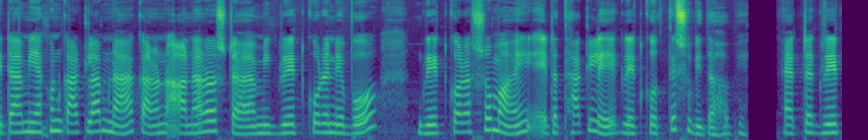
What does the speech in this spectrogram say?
এটা আমি এখন কাটলাম না, কারণ আনারসটা আমি গ্রেট করে নেব। গ্রেট করার সময় এটা থাকলে গ্রেট করতে সুবিধা হবে। একটা গ্রেট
